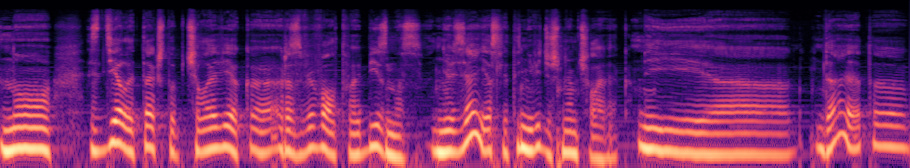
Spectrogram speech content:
Но сделать так, чтобы человек э, развивал твой бизнес, нельзя, если ты не видишь в нем человека. И э, да, это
